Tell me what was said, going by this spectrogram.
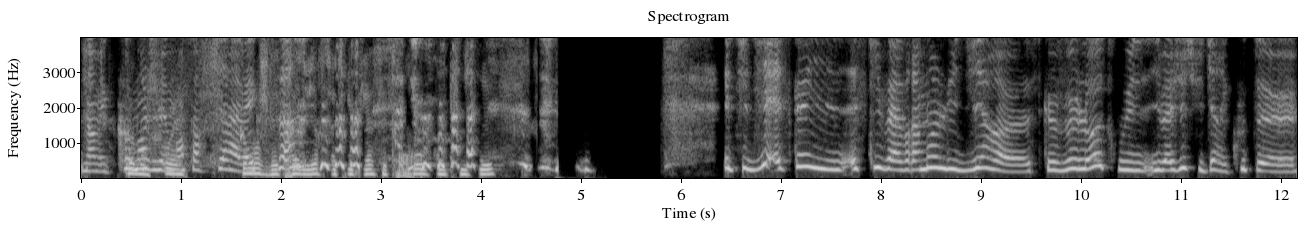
non mais comment, Comment- je vais ouais. m'en sortir avec Comment je vais ça? traduire ce truc-là? C'est trop compliqué. Et tu dis, est-ce qu'il est-ce qu'il va vraiment lui dire euh, ce que veut l'autre ou il, il va juste lui dire, écoute, euh,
